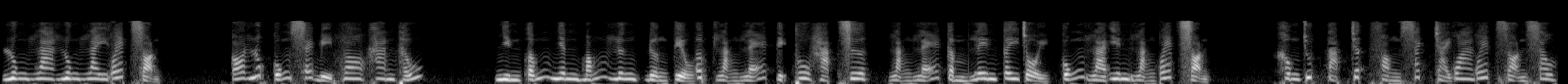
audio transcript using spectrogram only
Lung la lung lay quét dọn. Có lúc cũng sẽ bị ho khan thấu. Nhìn tống nhân bóng lưng đường tiểu ấp lặng lẽ tịch thu hạt xưa, lặng lẽ cầm lên cây trổi cũng là yên lặng quét dọn. Không chút tạp chất phòng sách trải qua quét dọn sau.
